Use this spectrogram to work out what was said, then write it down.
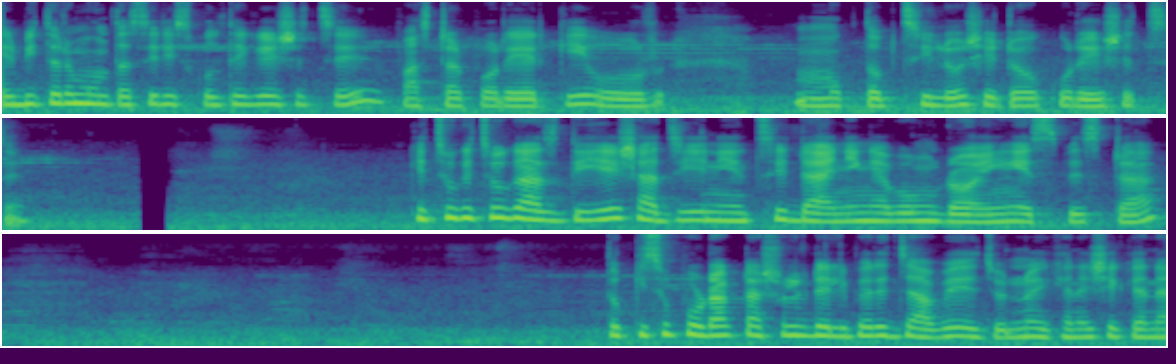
এর ভিতরে মুন্তাসির স্কুল থেকে এসেছে, পাঁচটার পরে আর কি ওর মুক্তব ছিল সেটাও করে এসেছে। কিছু কিছু গাছ দিয়ে সাজিয়ে নিয়েছি ডাইনিং এবং ড্রয়িং স্পেসটা। তো কিছু প্রোডাক্ট আসলে ডেলিভারি যাবে এই জন্য এখানে সেখানে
